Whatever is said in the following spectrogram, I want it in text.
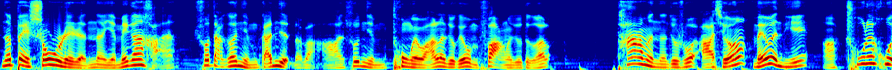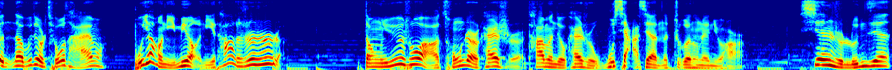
那被收拾这人呢，也没敢喊，说大哥你们赶紧的吧，啊，说你们痛快完了就给我们放了就得了。他们呢就说啊，行，没问题啊，出来混那不就是求财吗？不要你命，你踏踏实实的。等于说啊，从这儿开始，他们就开始无下限的折腾这女孩，先是轮奸，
